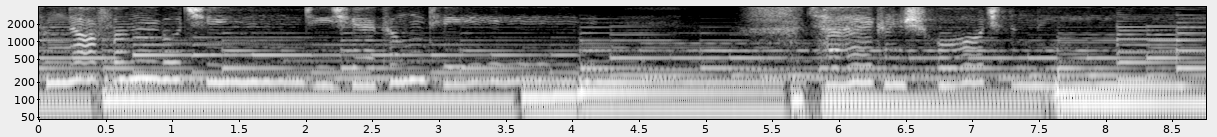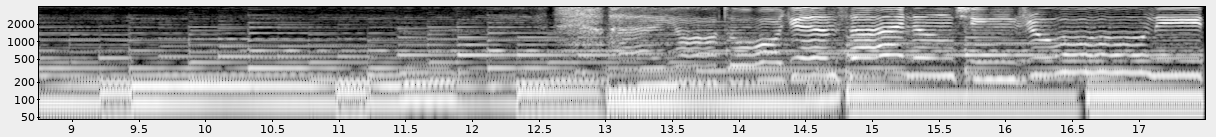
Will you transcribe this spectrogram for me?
等到分不清季节更替，才肯说着你。还要多远才能进入你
